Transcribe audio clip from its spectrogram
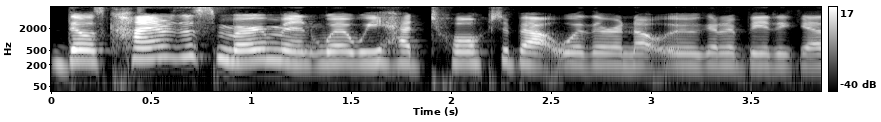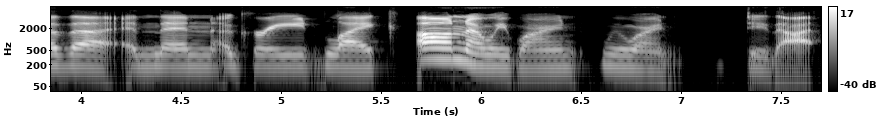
there was kind of this moment where we had talked about whether or not we were going to be together and then agreed like oh no we won't. We won't do that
